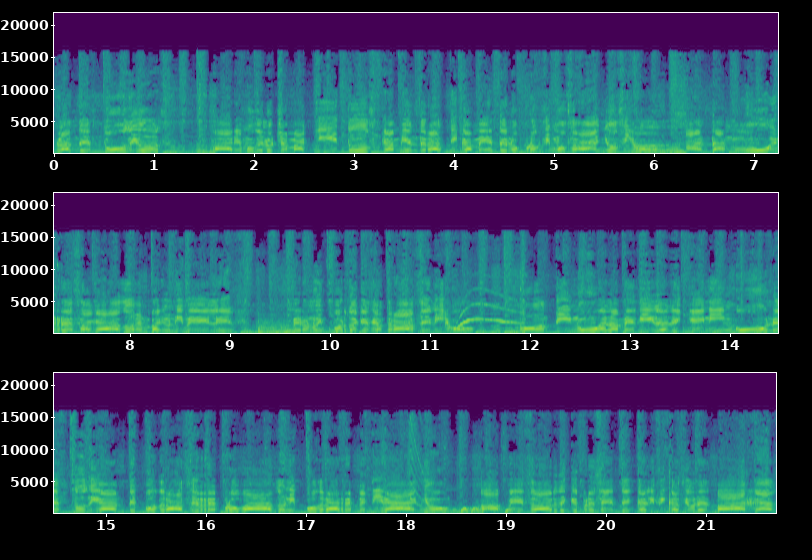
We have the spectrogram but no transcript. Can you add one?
plan de estudios haremos que los chamaquitos cambien drásticamente en los próximos años, hijo. Andan muy rezagados en varios niveles, pero no importa que se atrasen, hijo. Continúa la medida de que ningún estudiante podrá ser reprobado ni podrá repetir año, a pesar de que presenten calificaciones bajas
